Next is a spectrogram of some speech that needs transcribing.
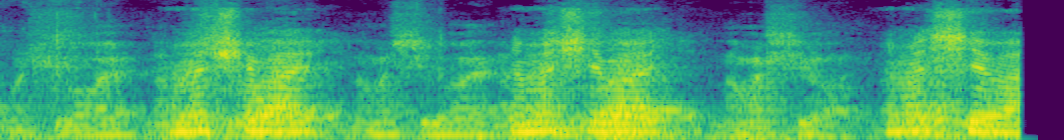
Namashivai. Namashivai. Namashivai. Namashivai. Namashivai. Namashivai.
